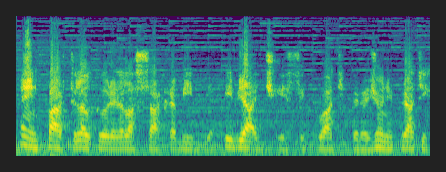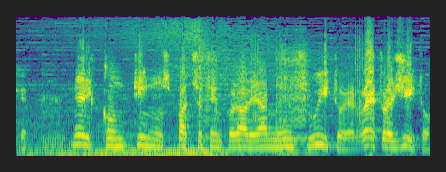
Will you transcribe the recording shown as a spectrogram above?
è in parte l'autore della Sacra Bibbia. I viaggi effettuati per ragioni pratiche nel continuo spazio-temporale hanno influito e retroagito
